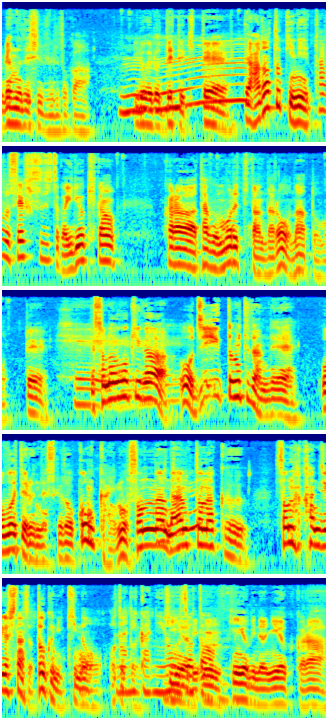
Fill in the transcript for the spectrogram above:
ー、レムデシビルとかいろいろ出てきてであの時に多分政府筋とか医療機関から多分漏れてたんだろうなと思ってでその動きがをじっと見てたんで覚えてるんですけど今回もそんななんとなくそんな感じがしたんですよ。特に昨日おととい。金曜日、うん、金曜日のニューヨークから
